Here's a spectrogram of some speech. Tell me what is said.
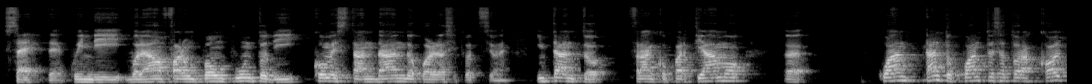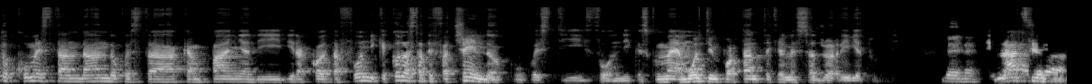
7. Quindi volevamo fare un po' un punto di come sta andando, qual è la situazione. Intanto, Franco, partiamo. Eh, Quant, tanto quanto è stato raccolto, come sta andando questa campagna di, di, raccolta fondi, che cosa state facendo con questi fondi, che secondo me è molto importante che il messaggio arrivi a tutti. Bene, grazie. Allora,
